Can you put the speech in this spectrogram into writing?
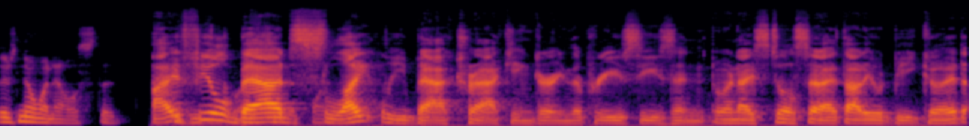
There's no one else that I feel bad slightly backtracking during the preseason when I still said I thought he would be good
